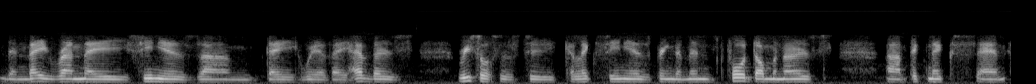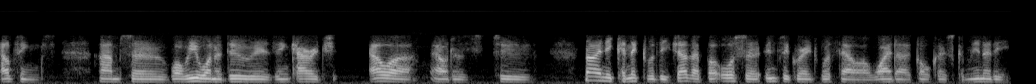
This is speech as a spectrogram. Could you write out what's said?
then they run a seniors um, day where they have those resources to collect seniors, bring them in for dominoes, um, picnics, and outings. Um, so what we want to do is encourage our elders to not only connect with each other but also integrate with our wider Gold Coast community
